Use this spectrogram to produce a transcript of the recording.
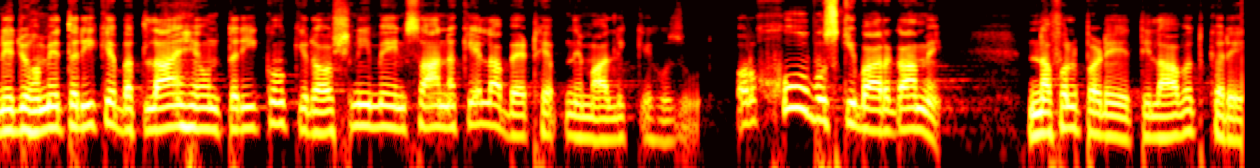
ने जो हमें तरीके बतलाए हैं, उन तरीक़ों की रोशनी में इंसान अकेला बैठे अपने मालिक के हुजूर। और ख़ूब उसकी बारगाह में नफल पढ़े, तिलावत करे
